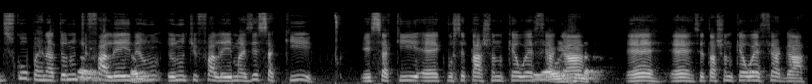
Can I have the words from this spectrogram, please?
desculpa, Renato, eu não te é, falei, então... né? Eu não, eu não, te falei, mas esse aqui... Esse aqui é que você tá achando que é o FH. É, é, você tá achando que é o FH.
